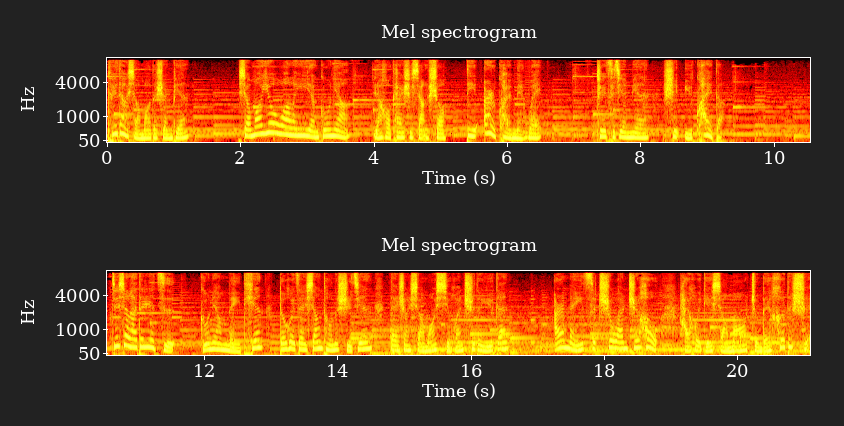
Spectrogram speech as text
推到小猫的身边。小猫又望了一眼姑娘，然后开始享受第二块美味。这次见面是愉快的。接下来的日子，姑娘每天都会在相同的时间带上小猫喜欢吃的鱼干，而每一次吃完之后，还会给小猫准备喝的水。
